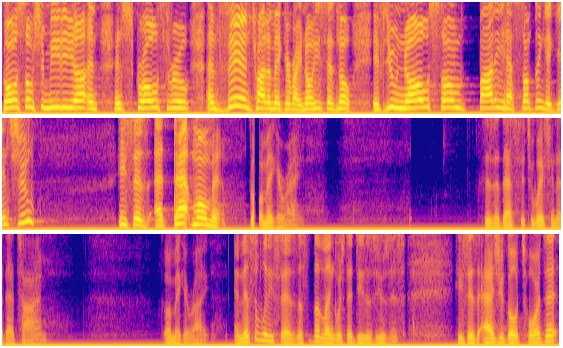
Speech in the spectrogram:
go on social media and, and scroll through, and then try to make it right. No, he says, no, if you know somebody has something against you, he says, at that moment, go and make it right. He says, at that situation, at that time, go and make it right. And this is what he says. This is the language that Jesus uses. He says, as you go towards it,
